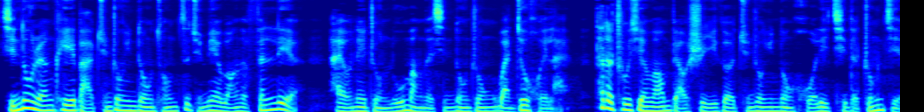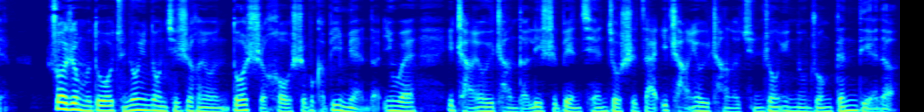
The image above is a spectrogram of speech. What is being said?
行动人可以把群众运动从自取灭亡的分裂，还有那种鲁莽的行动中挽救回来。他的出现往往表示一个群众运动活力期的终结。说了这么多，群众运动其实很多时候是不可避免的，因为一场又一场的历史变迁就是在一场又一场的群众运动中更迭的。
